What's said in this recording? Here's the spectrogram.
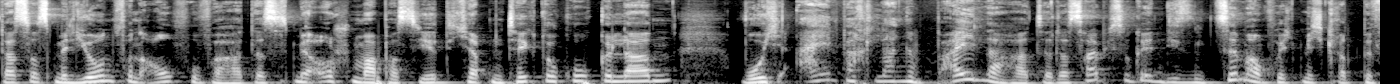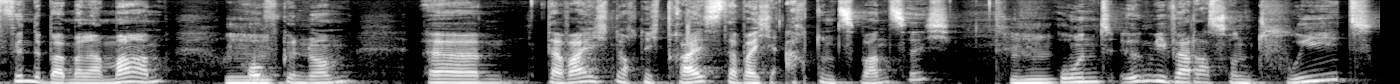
dass das Millionen von Aufrufe hat. Das ist mir auch schon mal passiert. Ich habe einen TikTok hochgeladen, wo ich einfach Langeweile hatte. Das habe ich sogar in diesem Zimmer, wo ich mich gerade befinde, bei meiner Mom Mhm. aufgenommen. Ähm, da war ich noch nicht 30, da war ich 28. Mhm. Und irgendwie war das so ein Tweet,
